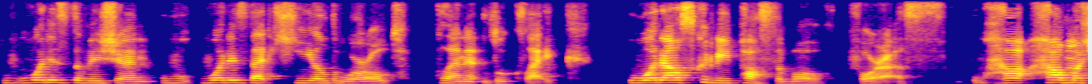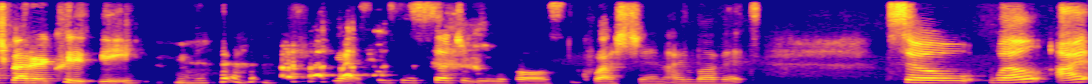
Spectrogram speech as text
what is the vision? What is that healed world planet look like what else could be possible for us? How, how much better could it be? yes, this is such a beautiful question. I love it. So, well, I,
